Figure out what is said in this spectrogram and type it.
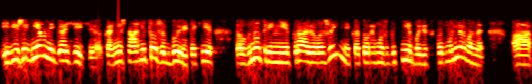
И в ежедневной газете, конечно, они тоже были такие э, внутренние правила жизни, которые, может быть, не были сформулированы, а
